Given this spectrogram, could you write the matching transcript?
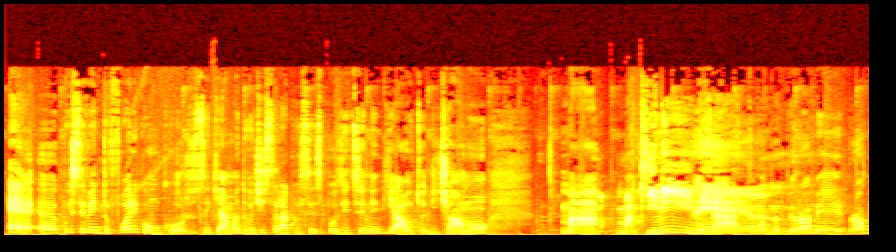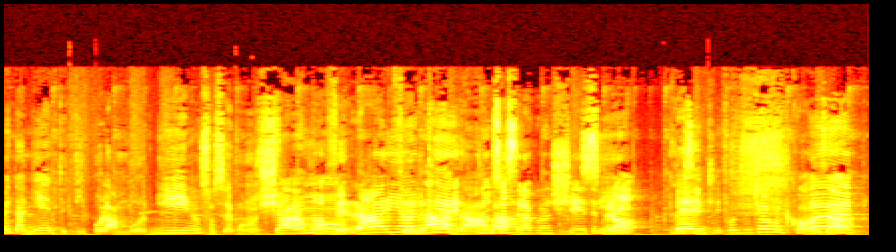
è eh, questo evento fuori concorso, si chiama, dove ci sarà questa esposizione di auto, diciamo, ma... Ma- macchinine. Esatto, ma proprio robe, robe da niente, tipo Lamborghini, non so se le conosciamo. No, Ferrari, Ferrari, anche, non so se la conoscete, Sì, però Bentley, forse c'era qualcosa. Eh,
